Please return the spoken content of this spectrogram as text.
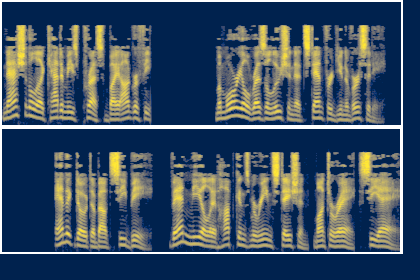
National Academies Press Biography Memorial Resolution at Stanford University. Anecdote about C.B. Van Niel at Hopkins Marine Station, Monterey, CA.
